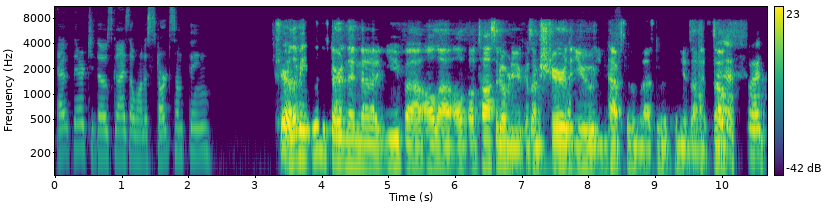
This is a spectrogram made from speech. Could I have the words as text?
out there to those guys that want to start something? Sure. Let me let me start, and then uh, Yves, uh, I'll, uh, I'll I'll toss it over to you because I'm sure that you, you have some uh, some opinions on it. So,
